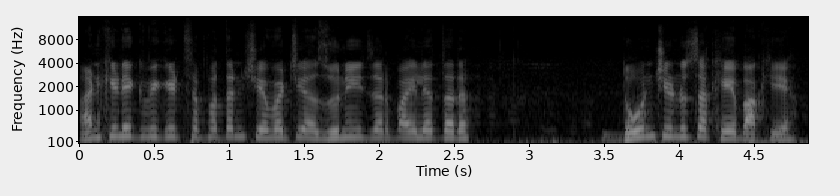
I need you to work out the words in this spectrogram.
आणखीन एक विकेटचं पतन शेवटची अजूनही जर पाहिलं तर दोन चेंडूचा खेळ बाकी आहे.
